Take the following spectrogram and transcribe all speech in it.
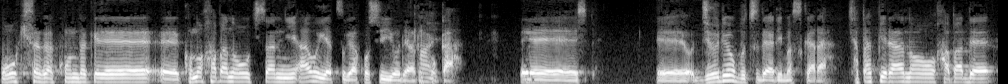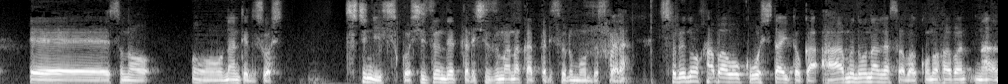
大きさがこんだけ、えー、この幅の大きさに合うやつが欲しいようであるとか、はい、えーえー、重量物でありますから、キャタピラーの幅で、えー、その、なんていうんですか、土にこう沈んでったり沈まなかったりするもんですから、はい、それの幅をこうしたいとか、アームの長さはこの幅な、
